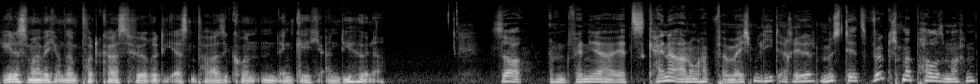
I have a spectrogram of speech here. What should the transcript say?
jedes Mal, wenn ich unseren Podcast höre, die ersten paar Sekunden, denke ich an die Höhner. So, und wenn ihr jetzt keine Ahnung habt, von welchem Lied er redet, müsst ihr jetzt wirklich mal Pause machen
